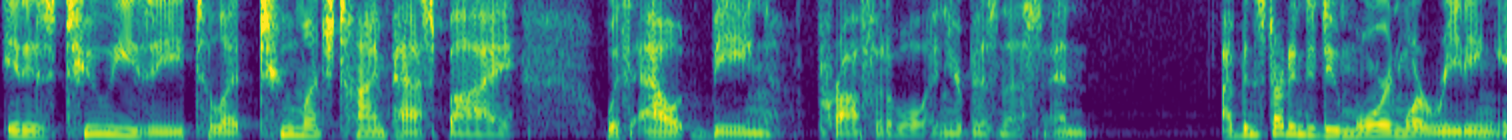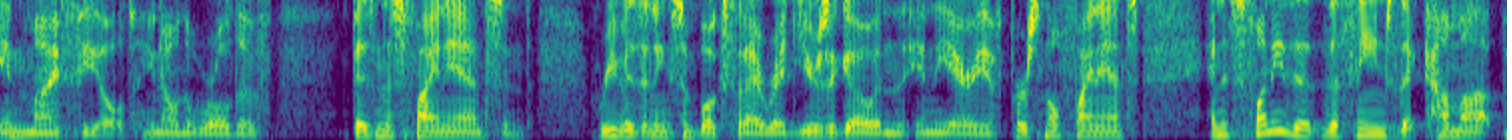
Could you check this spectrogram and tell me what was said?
It is too easy to let too much time pass by without being profitable in your business. And I've been starting to do more and more reading in my field, you know, in the world of business finance and revisiting some books that I read years ago in the, in the area of personal finance. And it's funny that the themes that come up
